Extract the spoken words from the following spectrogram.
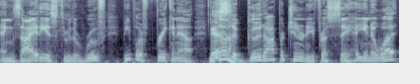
Anxiety is through the roof. People are freaking out. This is a good opportunity for us to say, hey, you know what?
